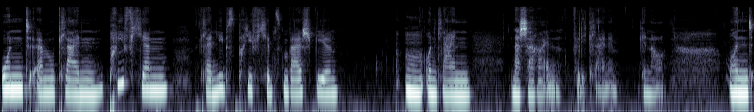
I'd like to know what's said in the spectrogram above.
und ähm, kleinen Briefchen, kleinen Liebesbriefchen zum Beispiel mm, und kleinen Naschereien für die Kleine. Genau. Und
